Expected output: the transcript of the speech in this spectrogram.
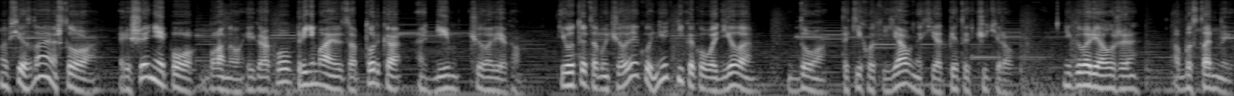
Мы все знаем, что решения по бану игроков принимаются только одним человеком. И вот этому человеку нет никакого дела до таких вот явных и отпетых читеров, не говоря уже об остальных.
